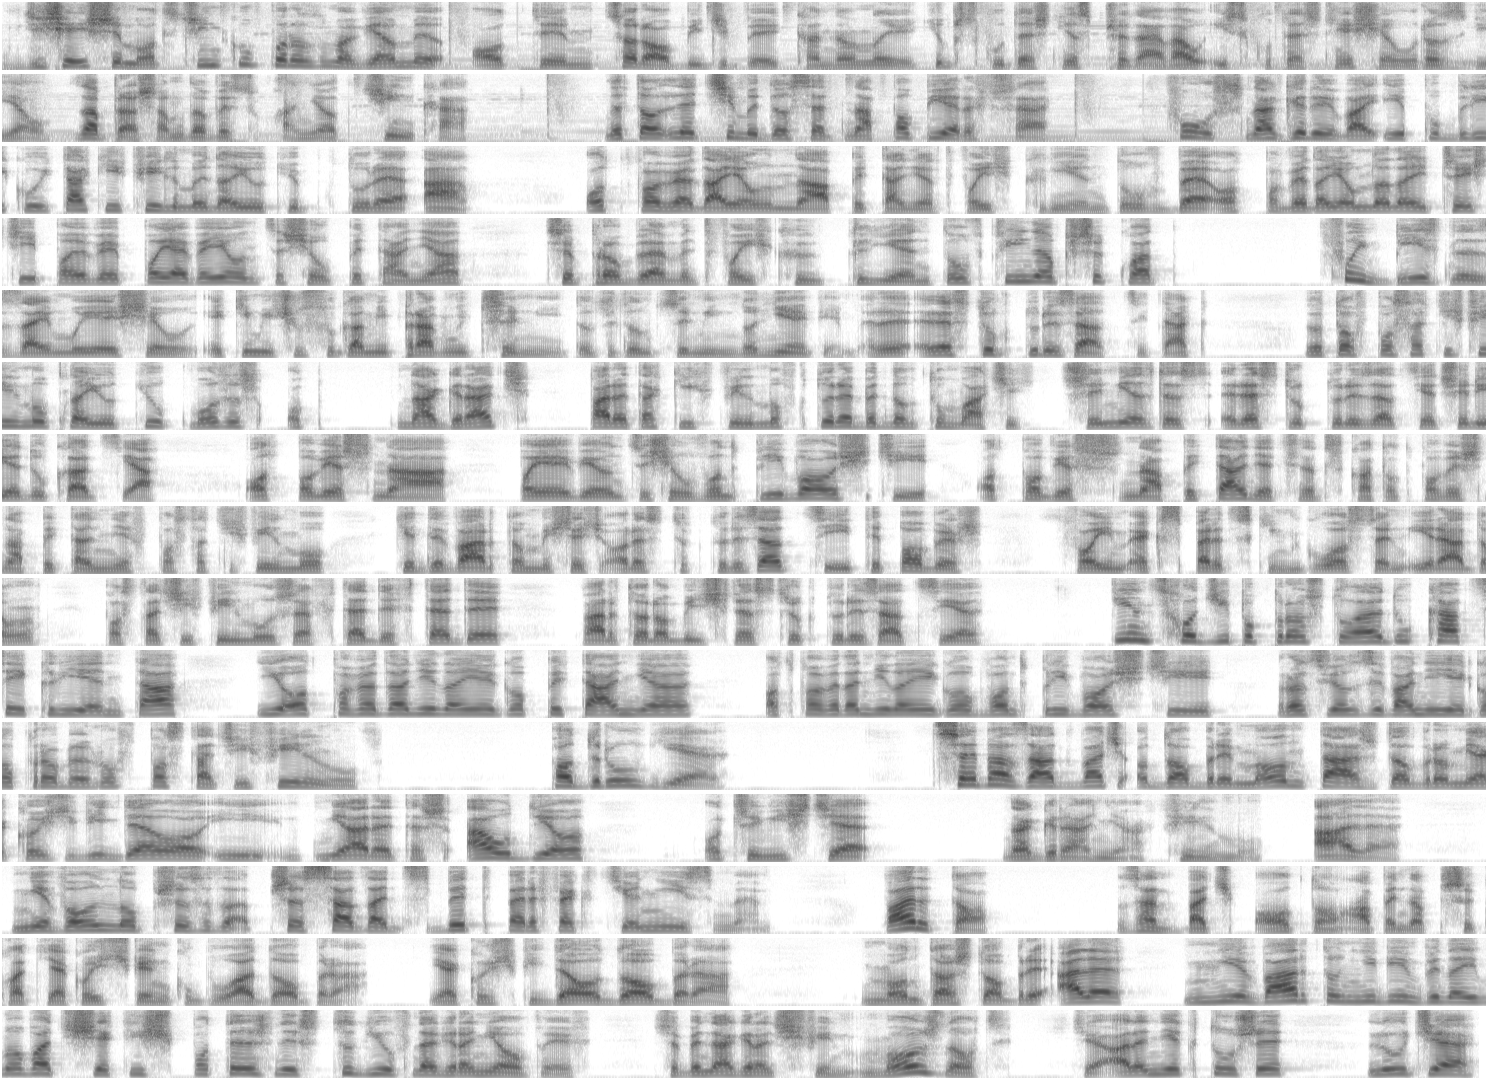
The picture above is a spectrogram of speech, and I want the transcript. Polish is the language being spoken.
W dzisiejszym odcinku porozmawiamy o tym, co robić, by kanał na YouTube skutecznie sprzedawał i skutecznie się rozwijał. Zapraszam do wysłuchania odcinka. No to lecimy do sedna. Po pierwsze, twórz, nagrywaj i publikuj takie filmy na YouTube, które a. odpowiadają na pytania Twoich klientów, b. odpowiadają na najczęściej pojawiające się pytania czy problemy Twoich klientów, czyli na przykład Twój biznes zajmuje się jakimiś usługami prawniczymi dotyczącymi, no nie wiem, re restrukturyzacji, tak? No to w postaci filmów na YouTube możesz nagrać parę takich filmów, które będą tłumaczyć, czym jest restrukturyzacja, czyli edukacja. Odpowiesz na pojawiające się wątpliwości, odpowiesz na pytania, czy na przykład odpowiesz na pytanie w postaci filmu, kiedy warto myśleć o restrukturyzacji i ty powiesz swoim eksperckim głosem i radą w postaci filmu, że wtedy, wtedy warto robić restrukturyzację. Więc chodzi po prostu o edukację klienta, i odpowiadanie na jego pytania, odpowiadanie na jego wątpliwości, rozwiązywanie jego problemów w postaci filmów. Po drugie, trzeba zadbać o dobry montaż, dobrą jakość wideo i w miarę też audio, oczywiście nagrania filmu, ale nie wolno przesadzać zbyt perfekcjonizmem. Warto zadbać o to, aby na przykład jakość dźwięku była dobra, jakość wideo dobra, montaż dobry, ale nie warto, nie wiem, wynajmować jakichś potężnych studiów nagraniowych, żeby nagrać film. Można oczywiście, ale niektórzy ludzie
